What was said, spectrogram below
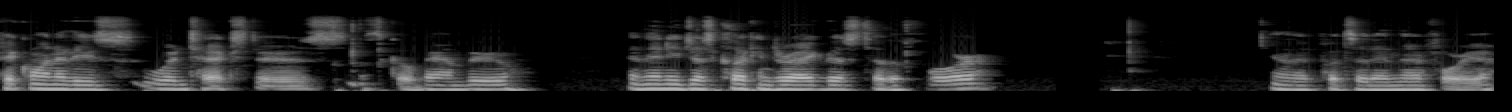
pick one of these wood textures. Let's go bamboo. And then you just click and drag this to the floor. And it puts it in there for you.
